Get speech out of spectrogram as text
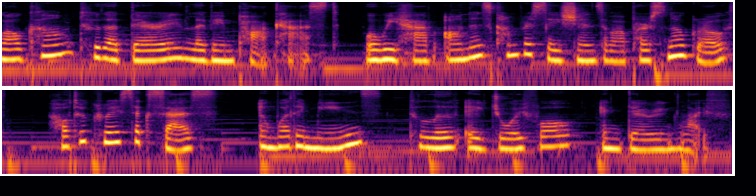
Welcome to the Daring Living Podcast, where we have honest conversations about personal growth, how to create success, and what it means to live a joyful and daring life.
